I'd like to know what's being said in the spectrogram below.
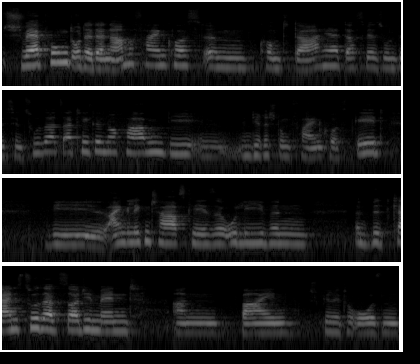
Schwerpunkt oder der Name Feinkost ähm, kommt daher, dass wir so ein bisschen Zusatzartikel noch haben, die in, in die Richtung Feinkost geht, wie eingelegten Schafskäse, Oliven, ein kleines Zusatzsortiment an Wein, Spirituosen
